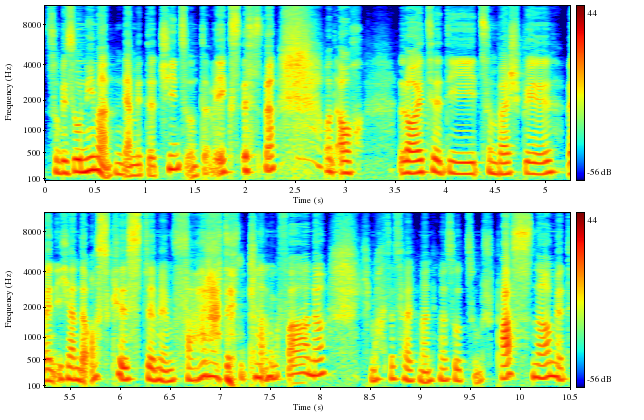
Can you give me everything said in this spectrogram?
sowieso niemanden, der mit der Jeans unterwegs ist. Ne? Und auch Leute, die zum Beispiel, wenn ich an der Ostküste mit dem Fahrrad entlang fahre, ne, ich mache das halt manchmal so zum Spaß, ne, mit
